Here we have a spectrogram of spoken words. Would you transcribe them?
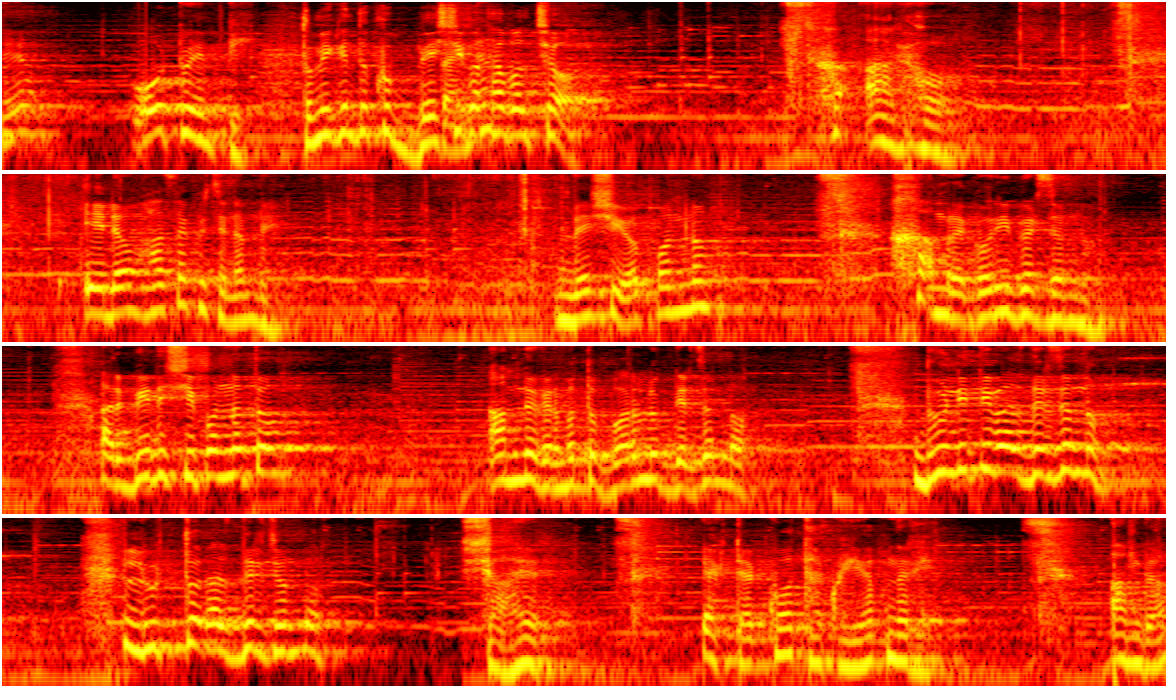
যে ও টু এমপি তুমি কিন্তু খুব বেশি কথা বলছো। আর হ। এটাও হাসা করছেন আপনি দেশীয় পণ্য। আমরা গরিবের জন্য। আর বিদেশি পণ্য তো আপনাদের মতো বড় লোকদের জন্য। দুর্নীতিবাজদের জন্য। লুটতরাজদের জন্য। সাহেব একটা কথা কই আপনারে। আমরা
